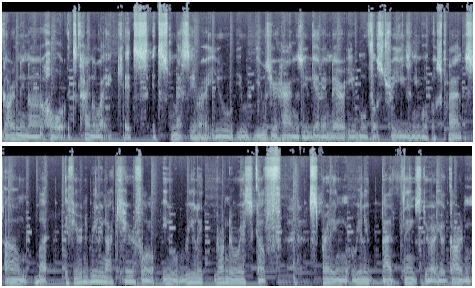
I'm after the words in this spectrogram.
gardening on a whole, it's kind of like it's it's messy, right? You you use your hands, you get in there, you move those trees and you move those plants. Um, but if you're really not careful, you really run the risk of spreading really bad things throughout your garden,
